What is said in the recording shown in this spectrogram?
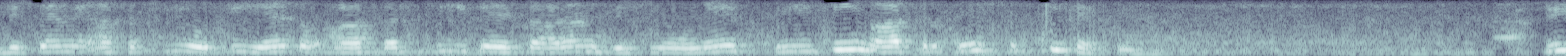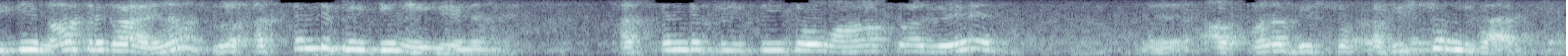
विषय में आसक्ति होती है तो आसक्ति के कारण विषयों में प्रीति मात्र को शक्ति कहते है। प्रीति मात्र का है ना? मतलब अत्यंत प्रीति नहीं लेना है। अत्यंत प्रीति तो वहाँ पर अभिष्व निकार है।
